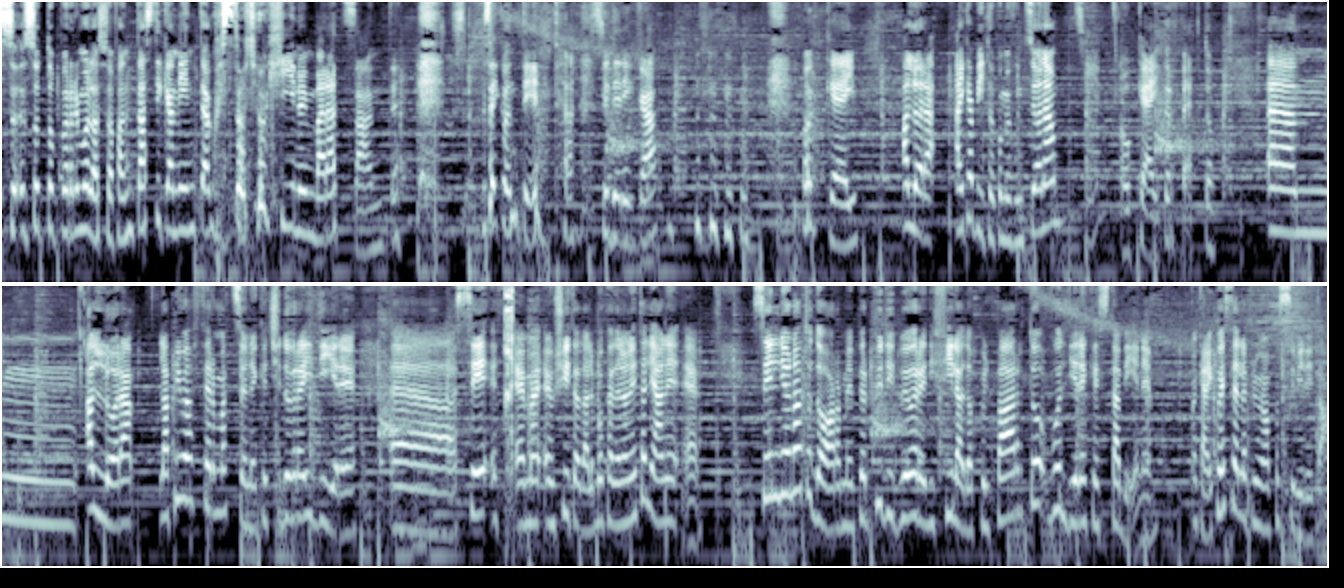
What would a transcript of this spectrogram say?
so- sottoporremo la sua fantastica mente a questo giochino imbarazzante. Sei contenta, Federica? ok, allora, hai capito come funziona? Sì. Ok, perfetto. Ehm, allora, la prima affermazione che ci dovrai dire eh, se è, è uscita dalle bocche delle donne italiane è se il neonato dorme per più di due ore di fila dopo il parto vuol dire che sta bene. Ok, questa è la prima possibilità.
